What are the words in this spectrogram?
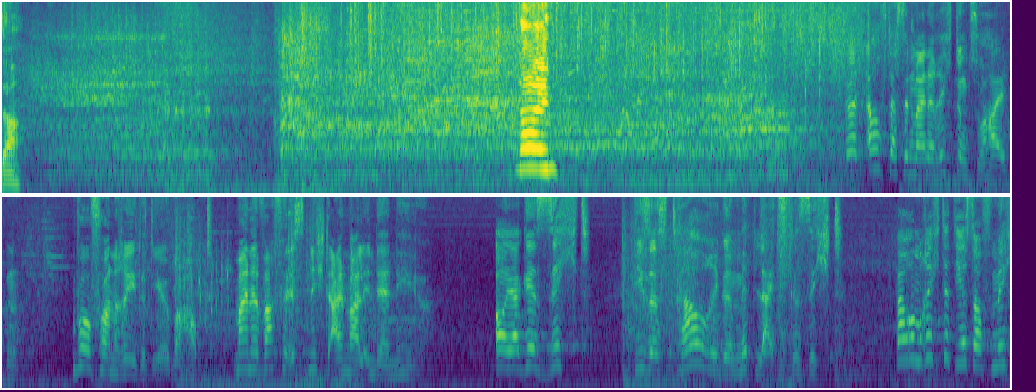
Da. Nein! Hört auf, das in meine Richtung zu halten. Wovon redet ihr überhaupt? Meine Waffe ist nicht einmal in der Nähe. Euer Gesicht. Dieses traurige Mitleidsgesicht. Warum richtet ihr es auf mich?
